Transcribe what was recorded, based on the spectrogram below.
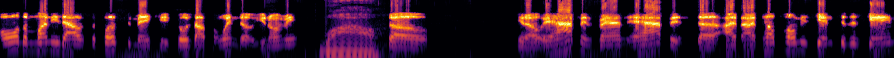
all the money that I was supposed to make it goes out the window, you know what I mean? Wow. So, you know, it happens, man. It happens. Uh, I've, I've helped homies get into this game,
